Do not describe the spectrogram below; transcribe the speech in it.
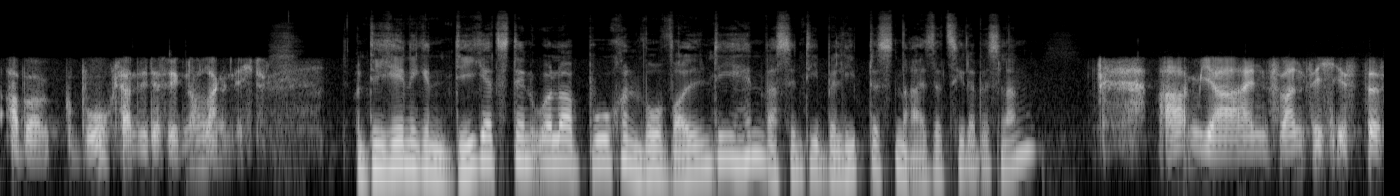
aber gebucht haben sie deswegen noch lange nicht. Und diejenigen, die jetzt den Urlaub buchen, wo wollen die hin? Was sind die beliebtesten Reiseziele bislang? Ah, Im Jahr 21 ist das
